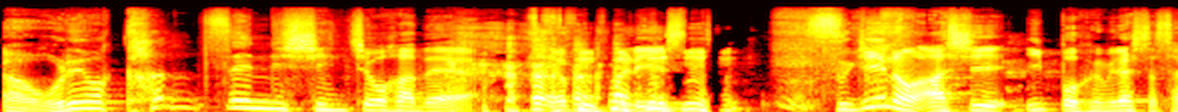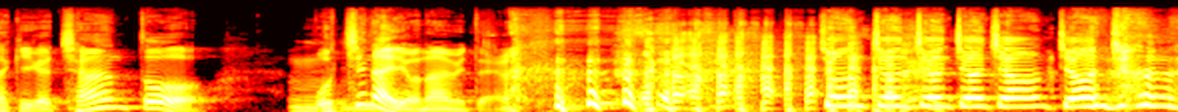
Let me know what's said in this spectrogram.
あ俺は完全に慎重派で やっぱり 次の足一歩踏み出した先がちゃんと落ちないいよなみたいな。ちょんちょんちょんちょんちょんちょんちょん。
